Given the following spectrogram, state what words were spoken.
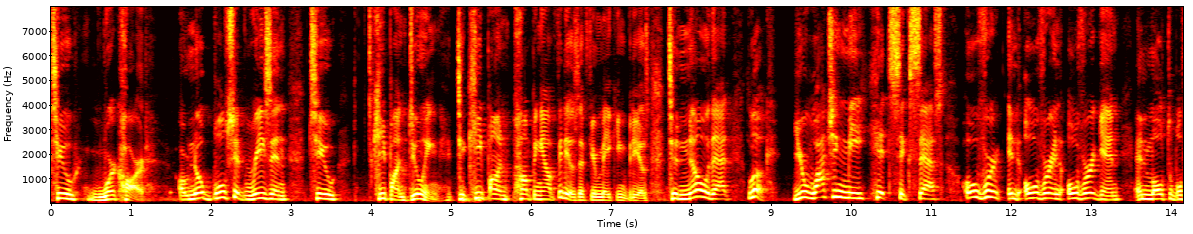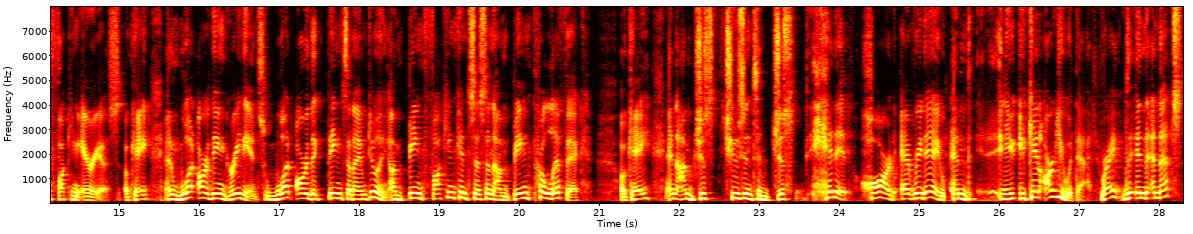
to work hard or no bullshit reason to keep on doing, to keep on pumping out videos if you're making videos, to know that, look, you're watching me hit success over and over and over again in multiple fucking areas, okay? And what are the ingredients? What are the things that I'm doing? I'm being fucking consistent, I'm being prolific, okay? And I'm just choosing to just hit it hard every day. And you, you can't argue with that, right? And, and that's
